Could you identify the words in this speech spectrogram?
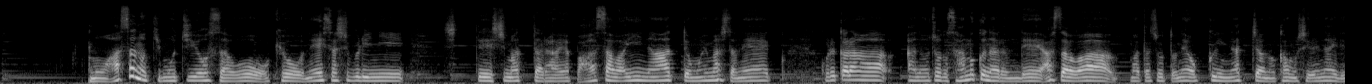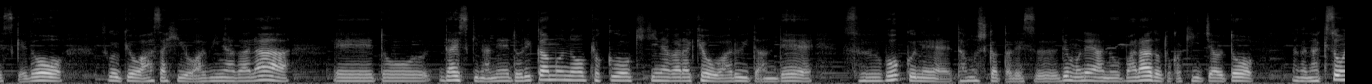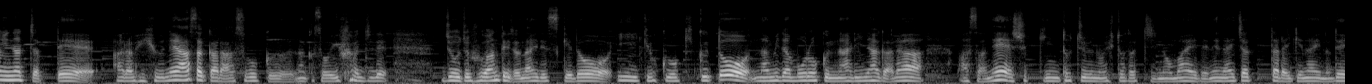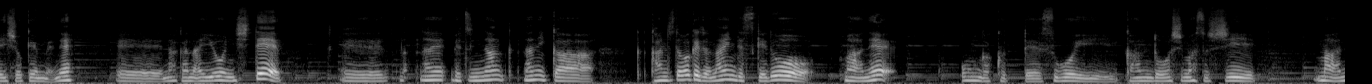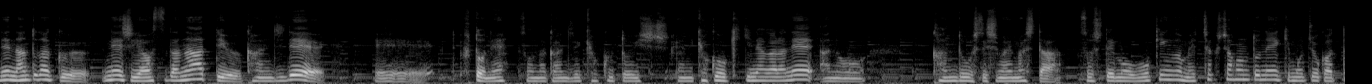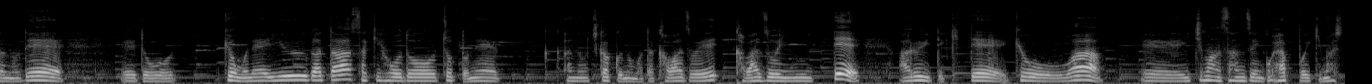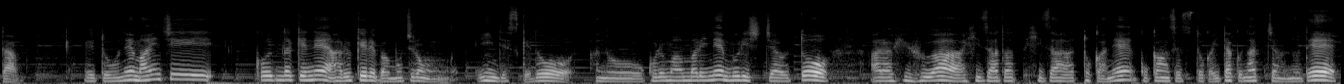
もう朝の気持ちよさを今日ね久しぶりに知ってしまったらやっぱ朝はいいなって思いましたね。これからあのちょっと寒くなるんで朝はまたちょっとね億劫になっちゃうのかもしれないですけどすごい今日は朝日を浴びながら、えーと、大好きなねドリカムの曲を聴きながら今日は歩いたんですごくね楽しかったですでもねあのバラードとか聴いちゃうとなんか泣きそうになっちゃってアラフィフね朝からすごくなんかそういう感じで情緒不安定じゃないですけどいい曲を聴くと涙もろくなりながら朝ね出勤途中の人たちの前でね泣いちゃったらいけないので一生懸命ね、えー、泣かないようにして、えー、別に何か感じたわけじゃないんですけどまあね音楽ってすごい感動しますしまあねなんとなくね幸せだなっていう感じで、えー、ふとねそんな感じで曲と一緒曲を聴きながらねあの感動してしまいましたそしてもうウォーキングがめちゃくちゃ本当ね気持ちよかったので、えーと、今日もね夕方先ほどちょっとねあの近くのまた川沿い川沿いに行って歩いてきて今日は、えー、1万3500歩行きました。えーとね、毎日こんだけね歩ければもちろんいいんですけどあのこれもあんまりね無理しちゃうとアラフィフは膝だ膝とかね股関節とか痛くなっちゃうので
